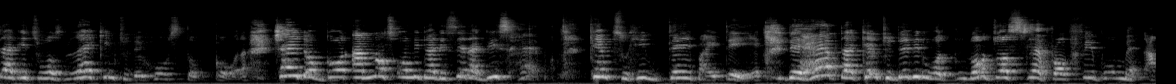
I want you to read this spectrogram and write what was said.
that it was likened to the host of God. Child of God, and not only that, he said that this help came to him day by day. The help that came to David was not just help from feeble men. Uh,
